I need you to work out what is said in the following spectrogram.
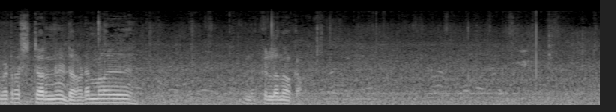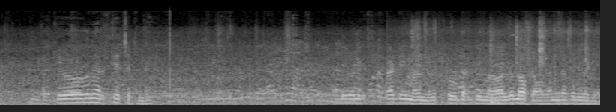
ഇവിടെ റെസ്റ്റോറന്റ് ഉണ്ട് അവിടെ നമ്മൾ എന്തൊക്കെയുള്ള നോക്കാം. എന്തൊക്കെയോ നിരത്തി വെച്ചിട്ടുണ്ട്. അടിപൊളി. ആ ടീമാണ് ടീമാണ്. നോക്കാം എന്താ പരിപാടി.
